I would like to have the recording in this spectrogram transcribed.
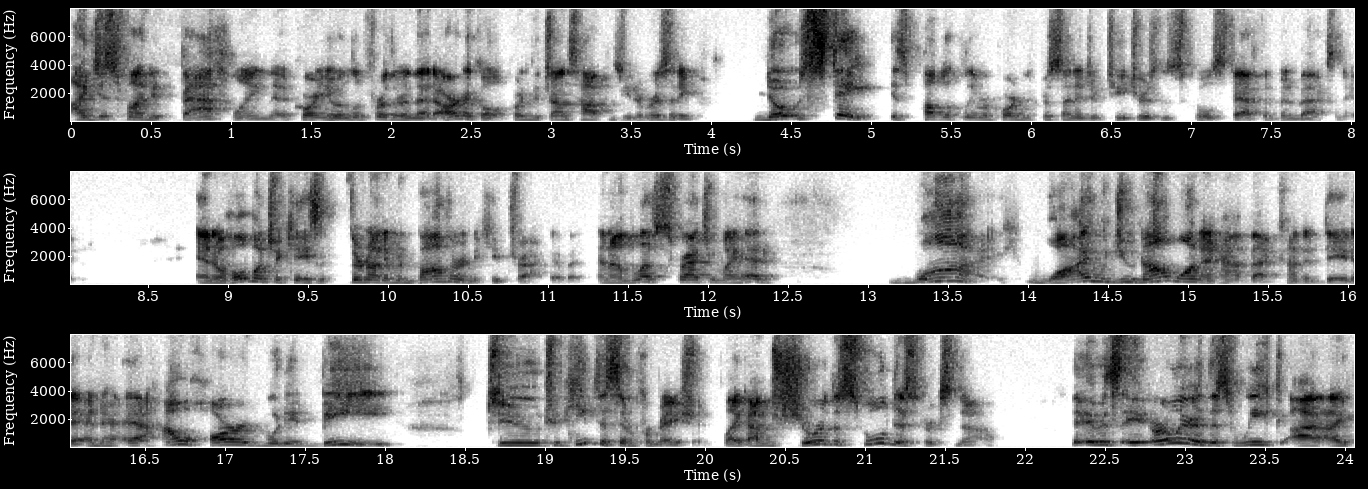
I just find it baffling that according to a little further in that article, according to Johns Hopkins University, no state is publicly reporting the percentage of teachers and school staff that have been vaccinated. And a whole bunch of cases, they're not even bothering to keep track of it. And I'm left scratching my head. Why? Why would you not want to have that kind of data? And how hard would it be to, to keep this information? Like, I'm sure the school districts know. It was earlier this week, I, I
